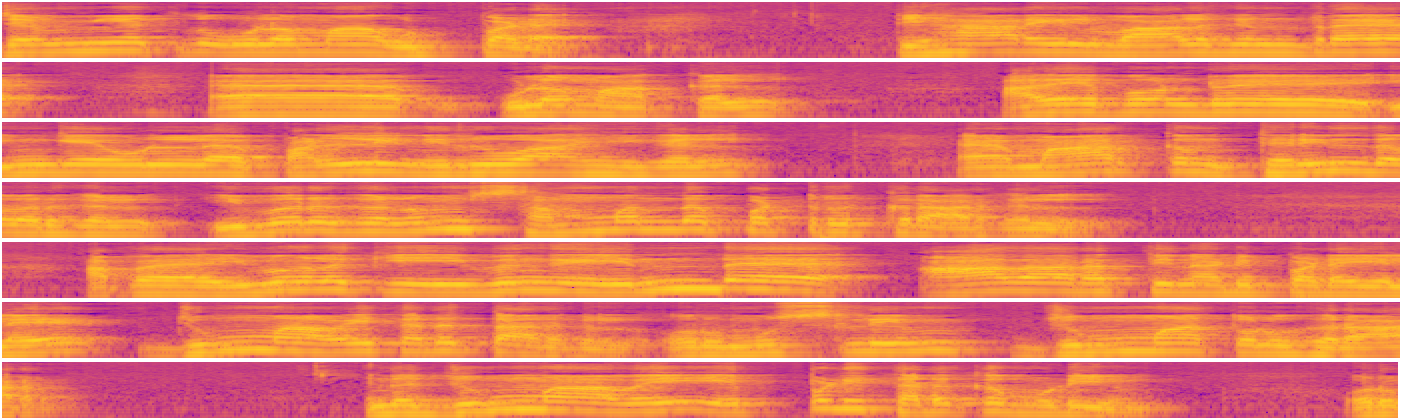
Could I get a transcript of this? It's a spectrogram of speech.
ஜம்மியத் உலமா உட்பட திஹாரில் வாழ்கின்ற உலமாக்கள் அதே போன்று இங்கே உள்ள பள்ளி நிர்வாகிகள் மார்க்கம் தெரிந்தவர்கள் இவர்களும் சம்பந்தப்பட்டிருக்கிறார்கள். அப்ப இவங்களுக்கு இவங்க எந்த ஆதாரத்தின் அடிப்படையிலே ஜும்மாவை தடுத்தார்கள்? ஒரு முஸ்லிம் ஜும்மா தொழுகிறார். இந்த ஜும்மாவை எப்படி தடுக்க முடியும்? ஒரு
